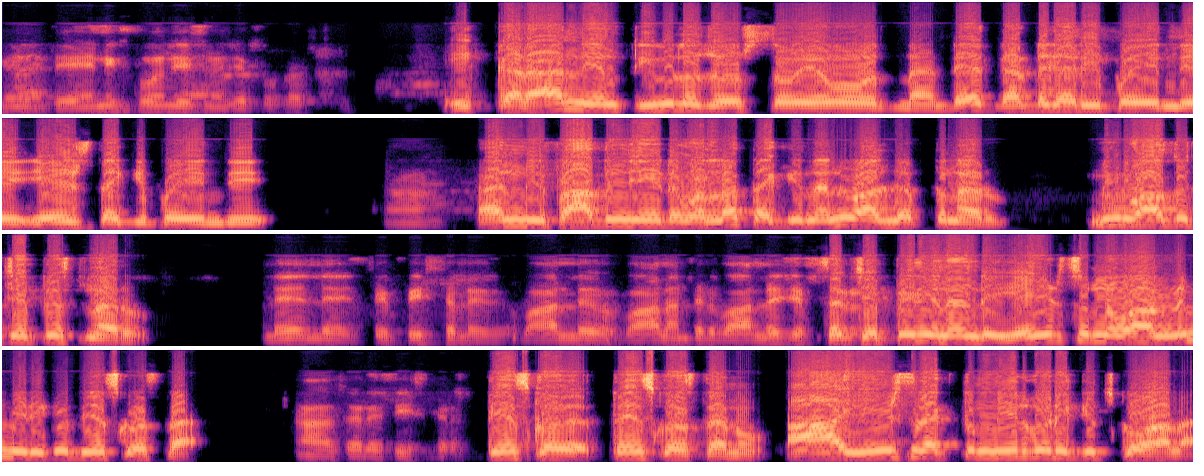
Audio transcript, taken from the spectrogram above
నువ్వు దేనికి ఫోన్ చేసినా చెప్పు ఫస్ట్ ఇక్కడ నేను టీవీలో చూస్తూ ఏమవుతుందంటే గడ్డ కరిగిపోయింది ఏడ్స్ తగ్గిపోయింది. అని మీరు ప్రార్థన చేయడం వల్ల తగ్గిందని వాళ్ళు చెప్తున్నారు. మీరు వాళ్ళతో చెప్పిస్తున్నారు. లేదు లేదు చెప్పిస్తలేదు. వాళ్ళు వాళ్ళంతటి వాళ్ళే చెప్తారు. చెప్పేది వినండి. ఎయిడ్స్ ఉన్న వాళ్ళని మీరు ఇక్కడ తీసుకొస్తా. సరే తీసుకురా. తీసుకో తీసుకొస్తాను. ఆ ఎయిడ్స్ రక్తం మీరు కూడా ఎక్కించుకోవాలా?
